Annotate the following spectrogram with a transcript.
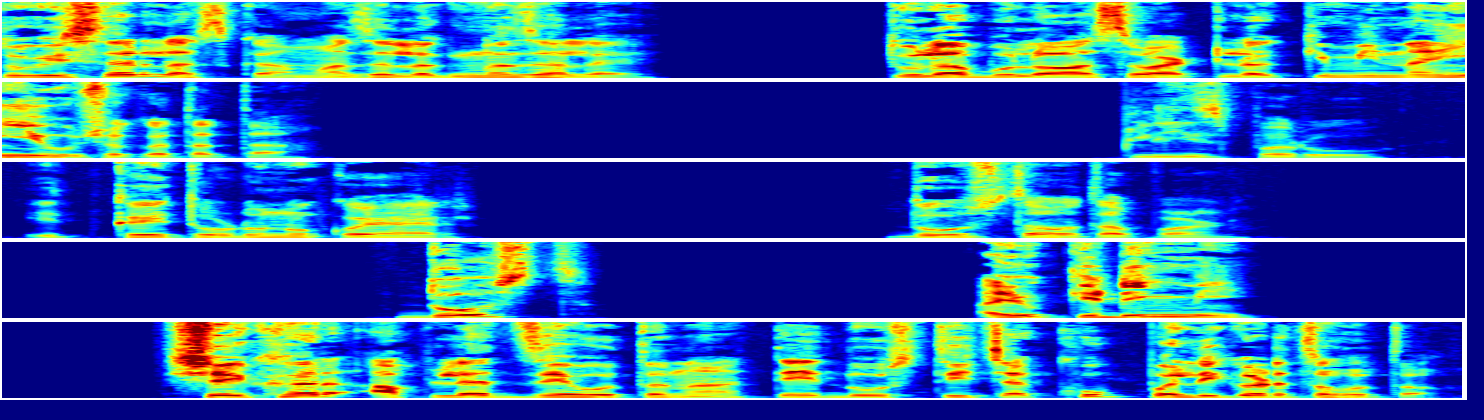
तू विसरलास का? माझं लग्न झालंय. तुला बोलावं असं वाटलं की मी नाही येऊ शकत आता. प्लीज परू इतकंही तोडू नको यार. दोस्त आहोत आपण. दोस्त? आय यू किडिंग मी शेखर आपल्यात जे होतं ना ते दोस्तीच्या खूप पलीकडचं होतं.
